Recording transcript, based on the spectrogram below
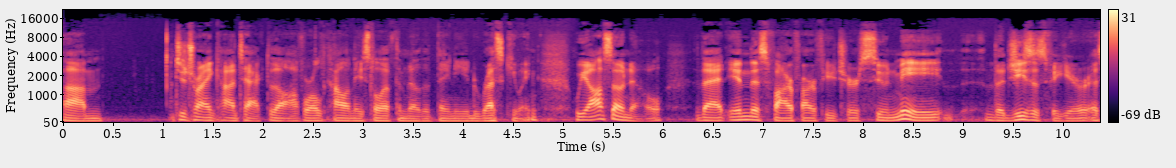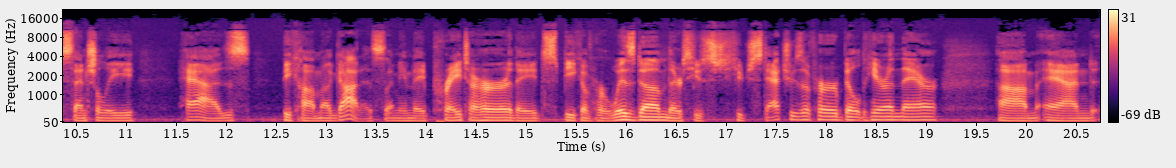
um, to try and contact the off-world colonies to let them know that they need rescuing. We also know that in this far, far future, Sonmi, the Jesus figure essentially has become a goddess. I mean, they pray to her, they speak of her wisdom. There's huge, huge statues of her built here and there, um, and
